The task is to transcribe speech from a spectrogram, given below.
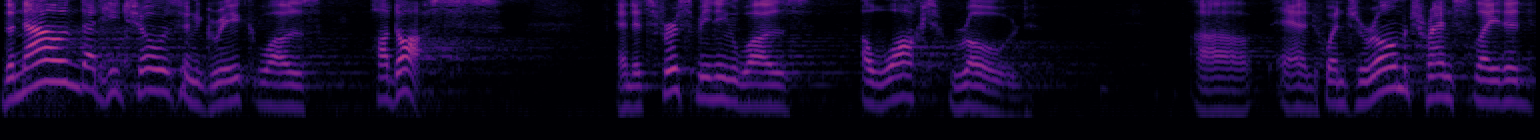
The noun that he chose in Greek was hodos, and its first meaning was a walked road. Uh, and when Jerome translated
